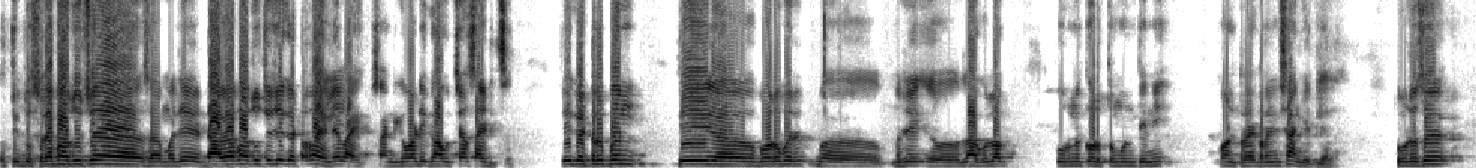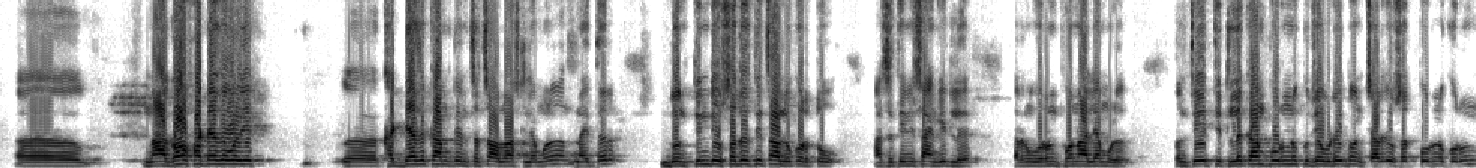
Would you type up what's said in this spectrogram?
ते दुसऱ्या बाजूच्या स- म्हणजे डाव्या बाजूचं जे गटर राहिलेलं आहे सांडगेवाडी गावच्या साईडचं ते गटर पण ते बरोबर म्हणजे लागोलाग पूर्ण करतो म्हणून त्यांनी कॉन्ट्रॅक्टरांनी सांगितलेलं. थोडस नागाव फाट्याजवळ एक खड्ड्याचं काम त्यांचं चालू असल्यामुळं नाहीतर दोन तीन दिवसातच ते चालू करतो असं त्यांनी सांगितलं. कारण वरून फोन आल्यामुळं. पण ते तिथलं काम पूर्ण जेवढे दोन चार दिवसात पूर्ण करून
